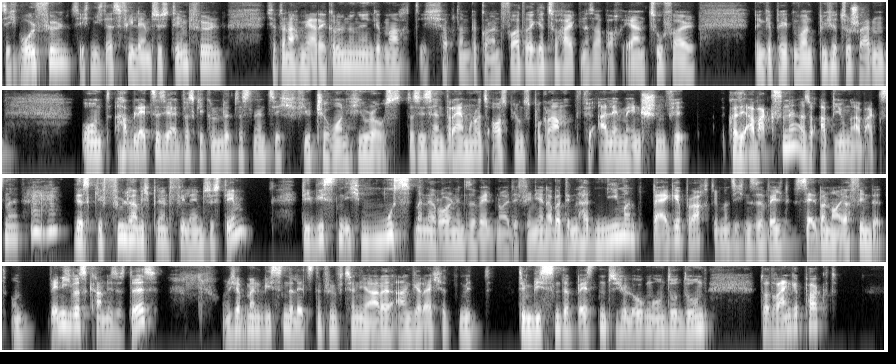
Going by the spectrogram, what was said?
sich wohlfühlen, sich nicht als Fehler im System fühlen. Ich habe danach mehrere Gründungen gemacht. Ich habe dann begonnen, Vorträge zu halten. Das war aber auch eher ein Zufall. Bin gebeten worden, Bücher zu schreiben und habe letztes Jahr etwas gegründet, das nennt sich Future One Heroes. Das ist ein drei Monats Ausbildungsprogramm für alle Menschen, für quasi Erwachsene, also ab junge Erwachsene, mhm. die das Gefühl haben, ich bin ein Fehler im System. Die wissen, ich muss meine Rollen in dieser Welt neu definieren, aber denen hat niemand beigebracht, wie man sich in dieser Welt selber neu erfindet. Und wenn ich was kann, ist es das. Und ich habe mein Wissen der letzten 15 Jahre angereichert mit dem Wissen der besten Psychologen und, und, und, dort reingepackt.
